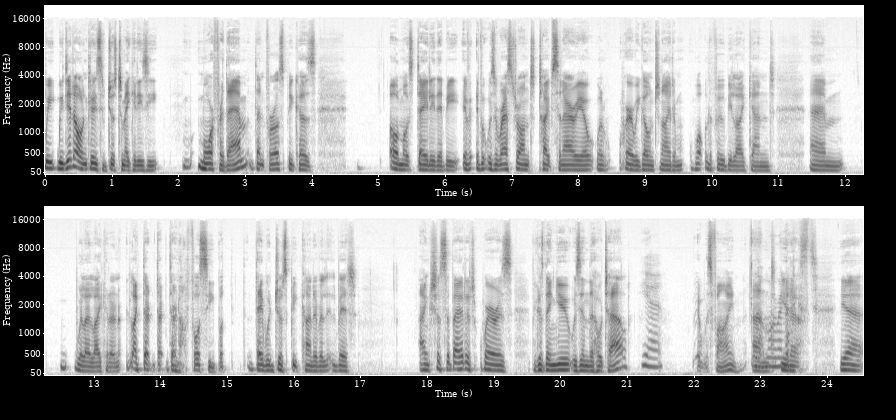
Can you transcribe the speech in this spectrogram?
we we did all inclusive just to make it easy, more for them than for us because almost daily they'd be if if it was a restaurant type scenario. Well, where are we going tonight, and what will the food be like, and um, will I like it or not? Like they're they're, they're not fussy, but they would just be kind of a little bit anxious about it. Whereas because they knew it was in the hotel, yeah, it was fine. and more you know. Yeah,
